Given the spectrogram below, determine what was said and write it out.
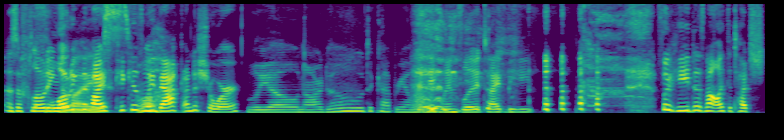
As a floating, floating device. device, kick his way back onto shore. Leonardo DiCaprio, Kate Winslet type beat. So he does not like to touch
